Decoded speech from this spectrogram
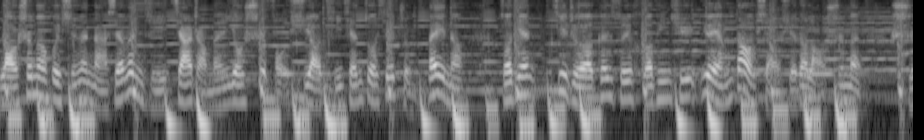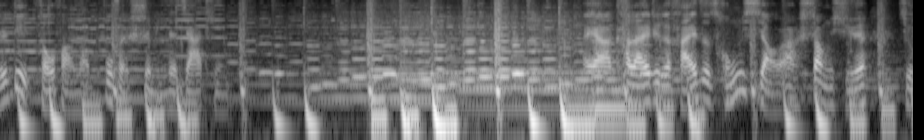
老师们会询问哪些问题？家长们又是否需要提前做些准备呢？昨天，记者跟随和平区岳阳道小学的老师们实地走访了部分市民的家庭。哎呀，看来这个孩子从小啊上学就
